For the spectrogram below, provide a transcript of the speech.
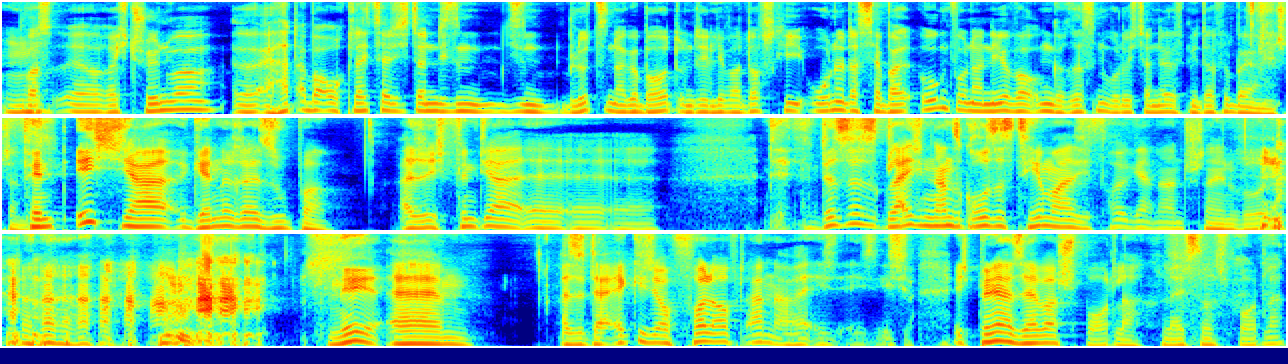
Mhm. was äh, recht schön war. Äh, er hat aber auch gleichzeitig dann diesen, diesen Blödsinn da gebaut und den Lewandowski, ohne dass der Ball irgendwo in der Nähe war, umgerissen, wodurch dann der Elfmeter für Bayern entstand. Finde ich ja generell super. Also ich finde ja, äh, äh, äh, das ist gleich ein ganz großes Thema, das ich voll gerne anschneiden würde. nee, ähm, also da ecke ich auch voll oft an, aber ich, ich, ich, ich bin ja selber Sportler, Leistungssportler.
